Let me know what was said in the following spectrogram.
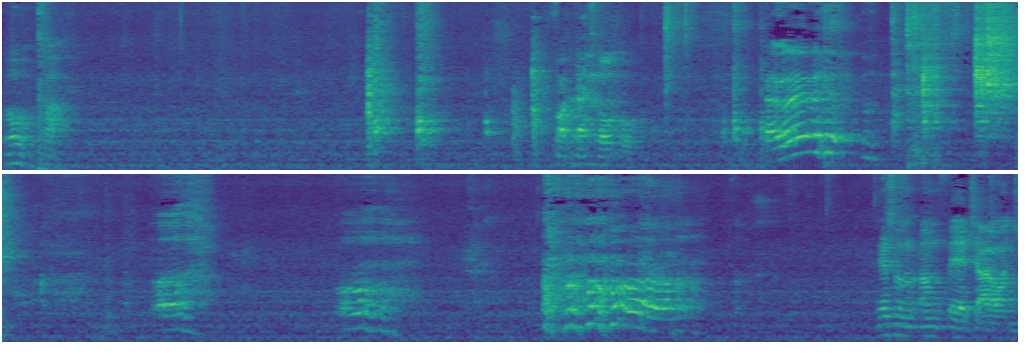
Oh, fuck. Fuck, that's awful. This was an unfair challenge.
